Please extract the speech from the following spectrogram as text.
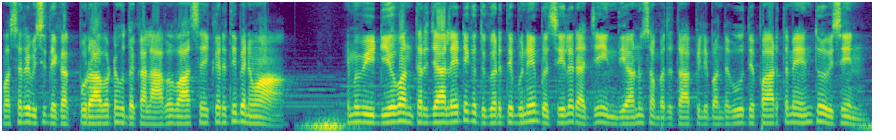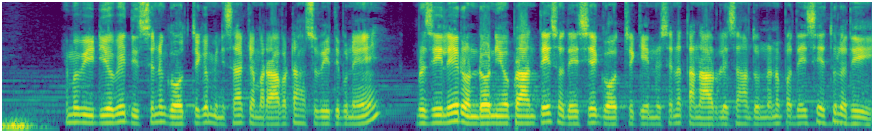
වසර විසි දෙකක් පුරාවට හුද කලාව වාසය කර තිබෙනවා. එම වීඩියෝ අන්තර්ජාලයට එකතු කර තිබුණේ බ්‍රසීල රජය ඉන්දයානු සබඳතා පිළිබඳ වූ දෙපාර්තමයන්තුව විසින්. එම වීඩියෝවේ දිස්සන ගෝත්‍රික මිනිසා කැමරාවට හසුවී තිබුණේ බ්‍රසීලේ රොන්ඩෝනියෝ ප්‍රාන්තේ ස්වදේශය ගෝත්‍රිකයෙන් විසෙන තනාරු ලෙස හඳුන්වන ප්‍රදේශය තුළදී.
